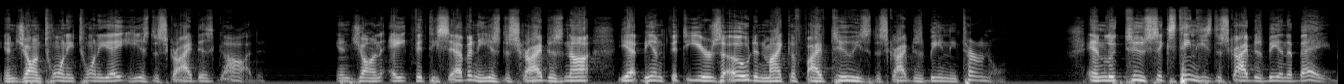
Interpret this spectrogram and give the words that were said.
In John 20 28, he is described as God. In John 8 57, he is described as not yet being 50 years old. In Micah 5 2, he's described as being eternal. In Luke 2 16, he's described as being a babe.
